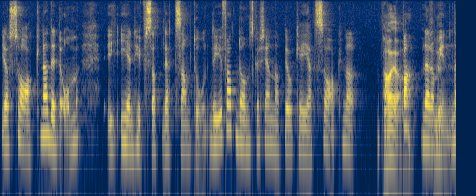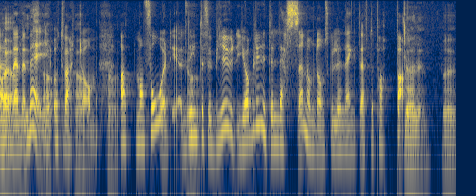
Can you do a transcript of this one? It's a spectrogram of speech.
jag saknade dem i en hyfsat lättsam ton. Det är ju för att de ska känna att det är okej att sakna pappa Ja, ja, när, de, absolut. när de ja, är med mig och tvärtom. Att man får det. Det är inte förbjudet. Jag blir inte ledsen om de skulle längta efter pappa. Nej, nej, nej.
